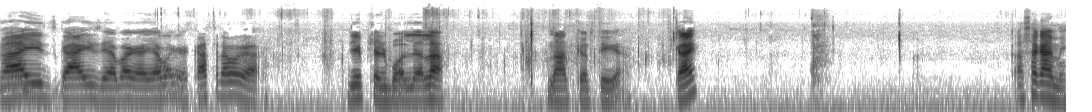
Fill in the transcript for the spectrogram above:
गाईज गाईज या बघा या बघा काचरा बघा. जेप शर्ट बोलल्याला नाद करते का काय? कसं काय मी?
